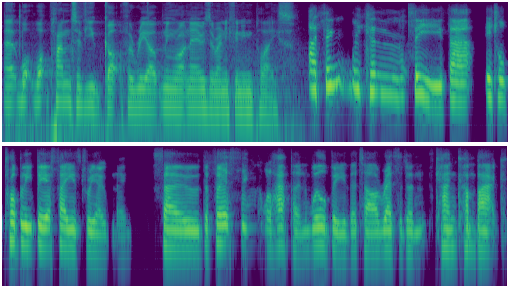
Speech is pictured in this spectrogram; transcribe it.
Uh, what what plans have you got for reopening right now? Is there anything in place? I think we can see that it'll probably be a phased reopening. So the first thing that will happen will be that our residents can come back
